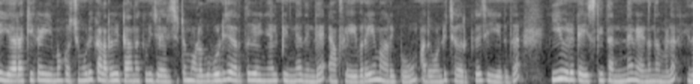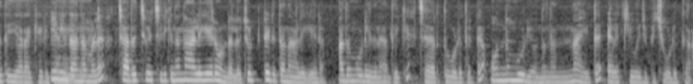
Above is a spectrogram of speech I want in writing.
തയ്യാറാക്കി കഴിയുമ്പോൾ കുറച്ചും കൂടി കളർ കിട്ടാമെന്നൊക്കെ വിചാരിച്ചിട്ട് മുളക് പൊടി ചേർത്ത് കഴിഞ്ഞാൽ പിന്നെ അതിന്റെ ആ ഫ്ലേവറേ മാറിപ്പോവും. അതുകൊണ്ട് ചേർക്കുക ചെയ്യരുത്. ഈ ഒരു ടേസ്റ്റിൽ തന്നെ വേണം നമ്മൾ ഇത് തയ്യാറാക്കി എടുക്കാൻ ഇനി ഇതാ നമ്മൾ ചതച്ച് വെച്ചിരിക്കുന്ന നാളികേരം ഉണ്ടല്ലോ ചുട്ടെടുത്ത നാളികേരം. അതും കൂടി ഇതിനകത്തേക്ക് ചേർത്ത് കൊടുത്തിട്ട് ഒന്നും കൂടി ഒന്ന് നന്നായിട്ട് ഇളക്കി യോജിപ്പിച്ച് കൊടുക്കുക.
